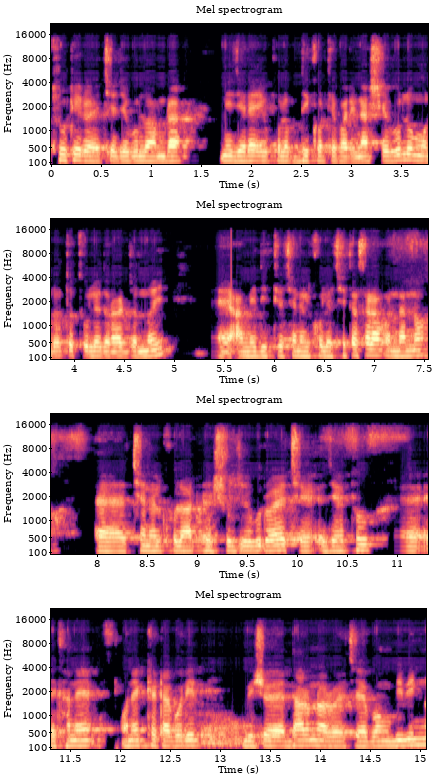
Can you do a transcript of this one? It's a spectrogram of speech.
ত্রুটি রয়েছে, যেগুলো আমরা নিজেরাই উপলব্ধি করতে পারি না। সেগুলো মূলত তুলে ধরার জন্যই আমি দ্বিতীয় চ্যানেল খুলেছি। তাছাড়া অন্যান্য চ্যানেল খোলার সুযোগ রয়েছে। যেহেতু এখানে অনেক ক্যাটাগরির বিষয়ে ধারণা রয়েছে এবং বিভিন্ন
